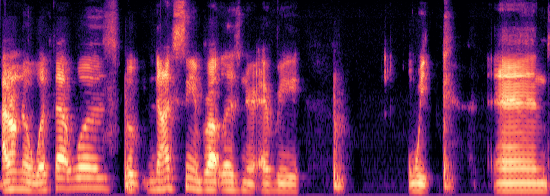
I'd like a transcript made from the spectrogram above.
I don't know what that was, but nice seeing Brock Lesnar every week. And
